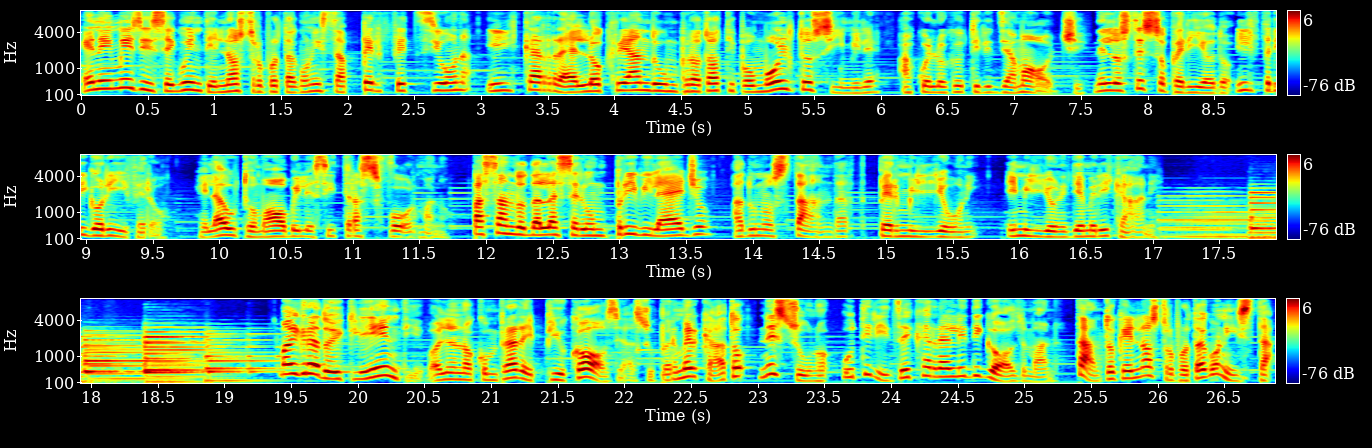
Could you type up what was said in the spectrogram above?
e nei mesi seguenti il nostro protagonista perfeziona il carrello creando un prototipo molto simile a quello che utilizziamo oggi. Nello stesso periodo il frigorifero, e l'automobile si trasformano, passando dall'essere un privilegio ad uno standard per milioni e milioni di americani. Malgrado i clienti vogliano comprare più cose al supermercato, nessuno utilizza i carrelli di Goldman, tanto che il nostro protagonista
